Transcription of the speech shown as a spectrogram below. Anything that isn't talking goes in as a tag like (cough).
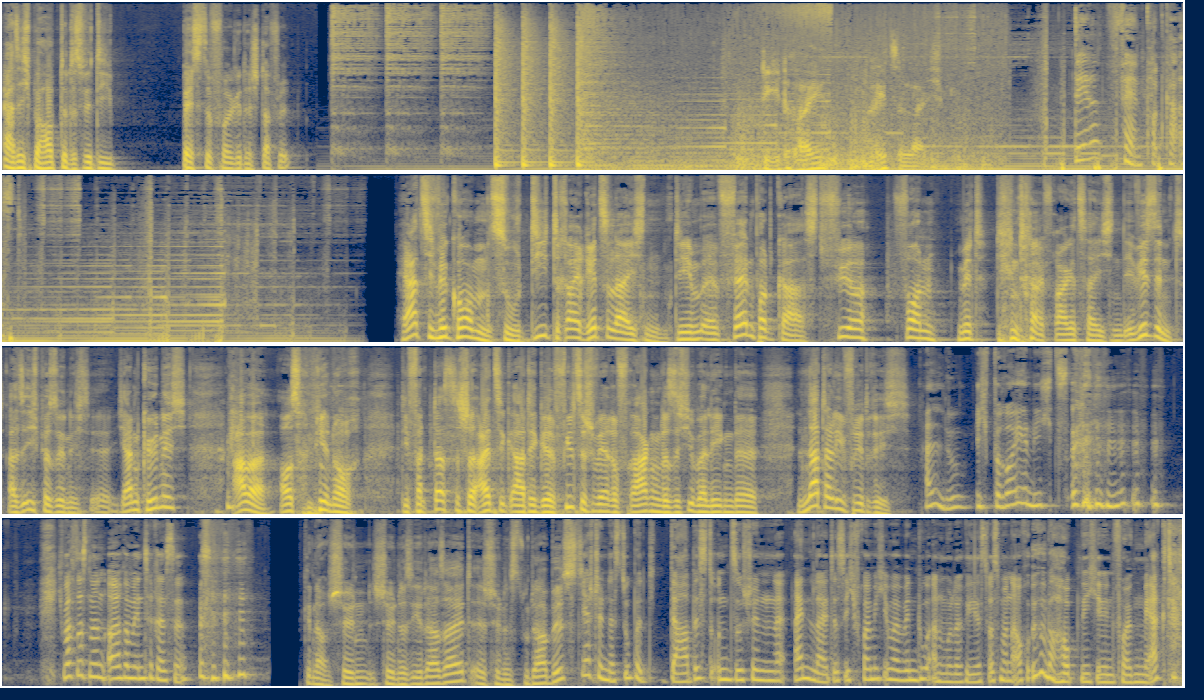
Also ich behaupte, das wird die beste Folge der Staffel. Die drei Rätselleichen. Der Fan-Podcast. Herzlich willkommen zu Die drei Rätselleichen, dem äh, Fan-Podcast für, von, mit (laughs) den drei Fragezeichen. Wir sind, also ich persönlich, äh, Jan König, aber außer (laughs) mir noch die fantastische, einzigartige, viel zu schwere Fragen, sich überlegende Nathalie Friedrich. Hallo, ich bereue nichts. (laughs) ich mache das nur in eurem Interesse. Genau, schön, schön, dass ihr da seid. Äh, schön, dass du da bist. Ja, schön, dass du da bist und so schön einleitest. Ich freue mich immer, wenn du anmoderierst, was man auch überhaupt nicht in den Folgen merkt.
